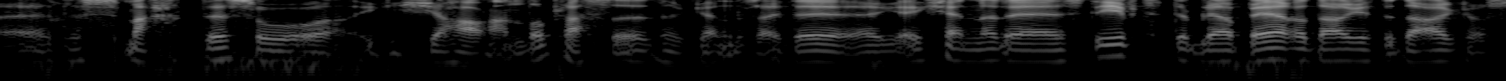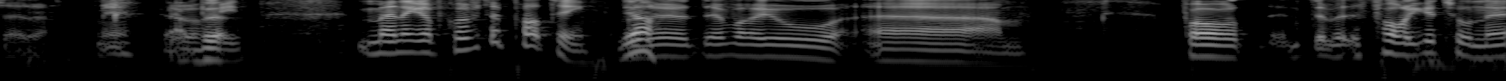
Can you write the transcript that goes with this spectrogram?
eh, det smerte som jeg ikke har andre plasser, kan du si. Det, jeg, jeg kjenner det er stivt. Det blir bedre dag etter dag, og så er det ja, Det går fint. Men jeg har prøvd et par ting. Ja. Det, det var jo eh, For det, forrige turné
